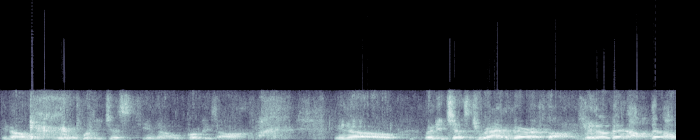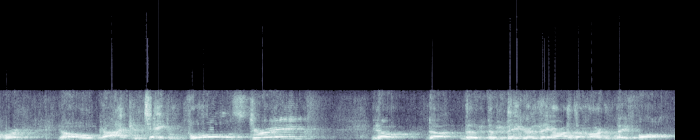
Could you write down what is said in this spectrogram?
you know, when he just, you know, broke his arm, you know, when he just ran a marathon, you know, then I'll, then I'll work. No, God can take them full strength. You know, the, the, the bigger they are, the harder they fall.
